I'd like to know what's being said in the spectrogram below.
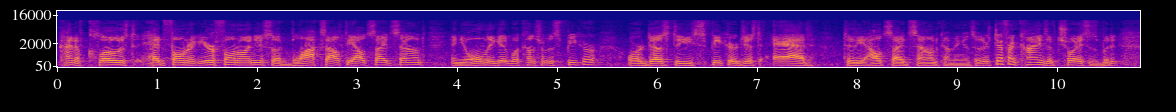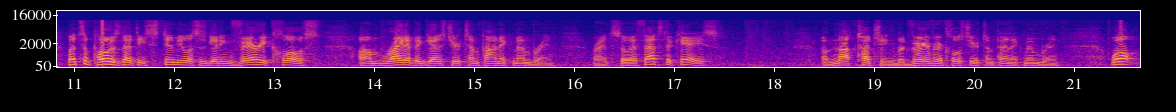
kind of closed headphone or earphone on you so it blocks out the outside sound and you only get what comes from the speaker or does the speaker just add to the outside sound coming in. So, there's different kinds of choices, but it, let's suppose that the stimulus is getting very close um, right up against your tympanic membrane right. So, if that's the case um, not touching, but very very close to your tympanic membrane. Well,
